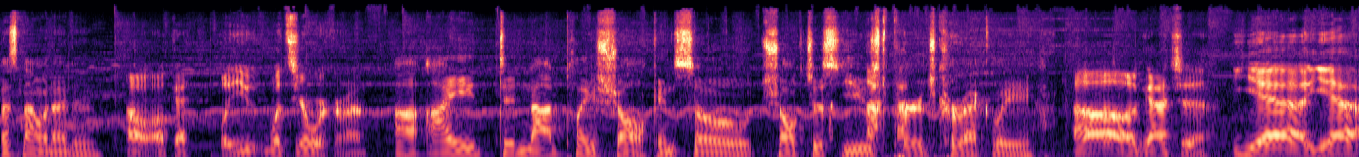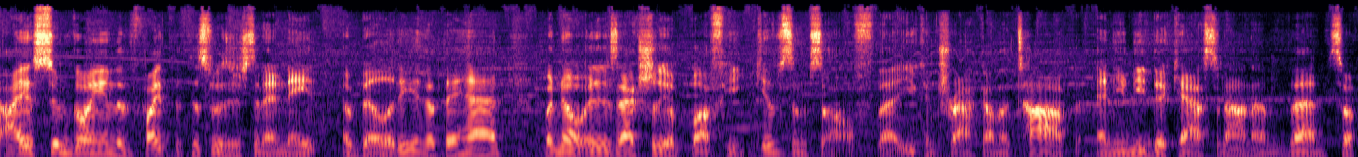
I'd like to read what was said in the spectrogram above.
That's not what I did. Oh, okay. Well, you what's your workaround? Uh, I did not play Shulk, and so Shulk just used Purge correctly. Oh, gotcha. Yeah, yeah. I assumed going into the fight that this was just an innate ability that they had, but no, it is actually a buff he gives himself that you can track on the top, and you need to cast it on him then. So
